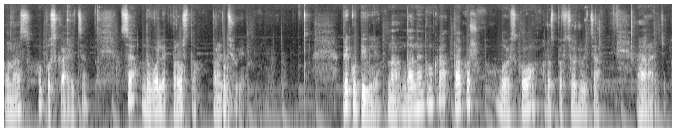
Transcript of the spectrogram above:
у нас опускається. Все доволі просто працює. При купівлі на даний домкрат також обов'язково розповсюджується гарантія.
